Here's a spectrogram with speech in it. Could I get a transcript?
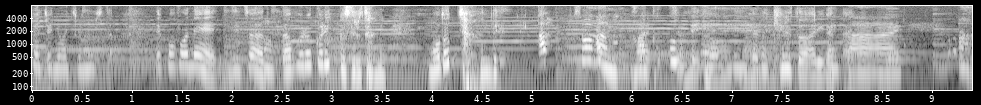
会長に落ちました。でここね実はうん。ダブルクリックするとね戻っちゃうんで。あそうなんだ。まあ呼んで呼んでいただけるとありがたい。はーい。あ、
